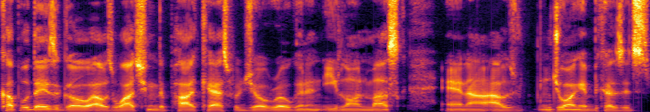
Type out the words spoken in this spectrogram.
couple days ago, I was watching the podcast with Joe Rogan and Elon Musk, and uh, I was enjoying it because it's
